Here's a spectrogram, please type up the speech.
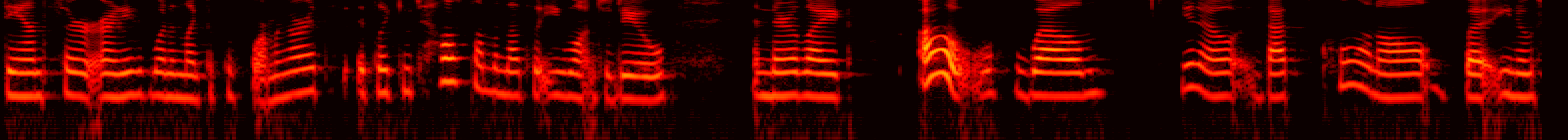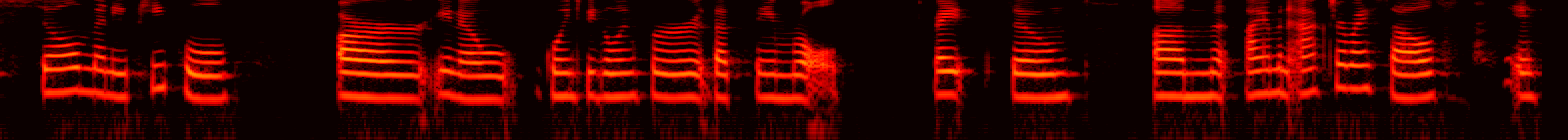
dancer, or anyone in like the performing arts, it's like you tell someone that's what you want to do, and they're like, oh, well, you know, that's cool and all, but, you know, so many people are, you know, going to be going for that same role, right? So, um, I am an actor myself, if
